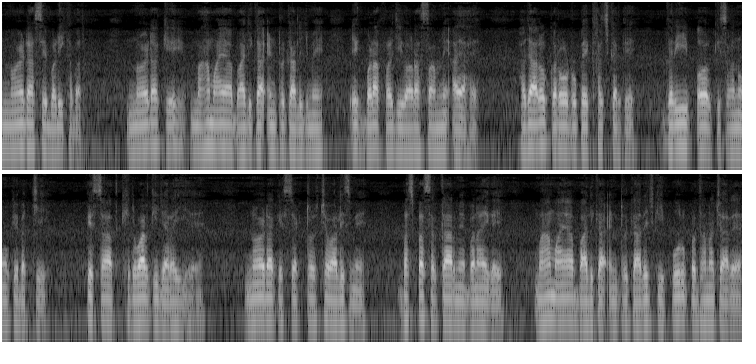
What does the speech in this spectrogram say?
नोएडा से बड़ी खबर। नोएडा के महामाया बालिका इंटर कॉलेज में एक बड़ा फर्जीवाड़ा सामने आया है। हज़ारों करोड़ रुपए खर्च करके गरीब और किसानों के बच्चे के साथ खिलवाड़ की जा रही है। नोएडा के सेक्टर चवालीस में बसपा सरकार में बनाए गए महामाया बालिका इंटर कॉलेज की पूर्व प्रधानाचार्य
